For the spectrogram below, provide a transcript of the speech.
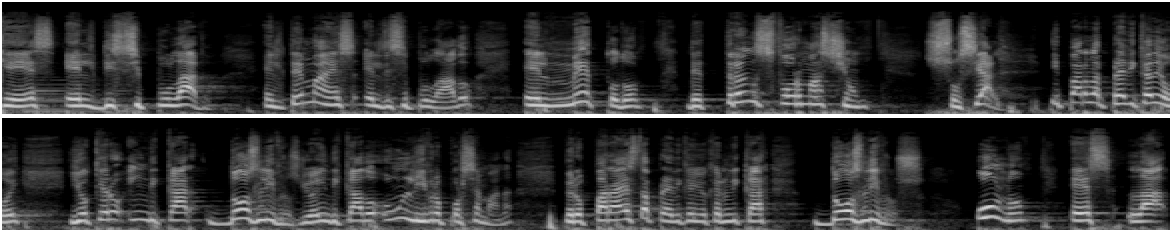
que es el discipulado. El tema es el discipulado, el método de transformación social. Y para la prédica de hoy, yo quiero indicar dos libros. Yo he indicado un libro por semana, pero para esta prédica yo quiero indicar dos libros. Uno es la,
